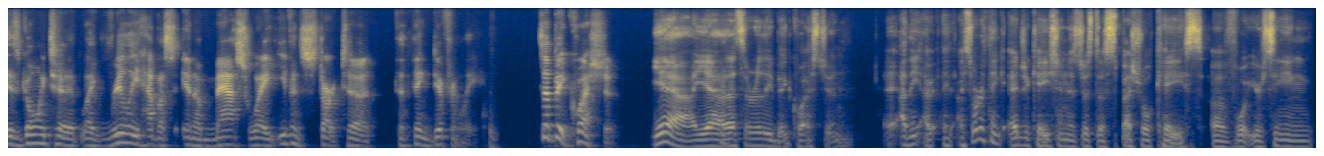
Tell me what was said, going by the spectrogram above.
is going to like really have us in a mass way even start to to think differently? It's a big question. Yeah yeah that's a really big question. I think I, I sort of think education is just a special case of what you're seeing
